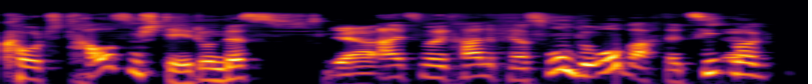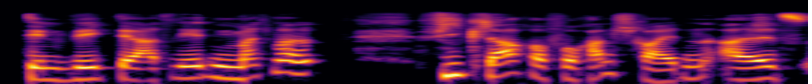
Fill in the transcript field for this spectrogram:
Coach draußen steht und das Ja. als neutrale Person beobachtet, sieht Ja. man den Weg der Athleten manchmal viel klarer voranschreiten, als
